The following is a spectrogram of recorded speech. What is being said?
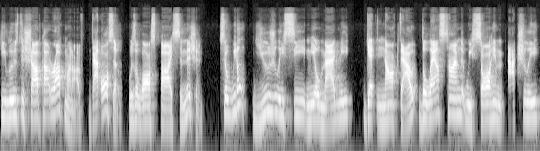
He loses to Shavkat Rakhmonov. That also was a loss by submission. So we don't usually see Neil Magny get knocked out. The last time that we saw him actually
